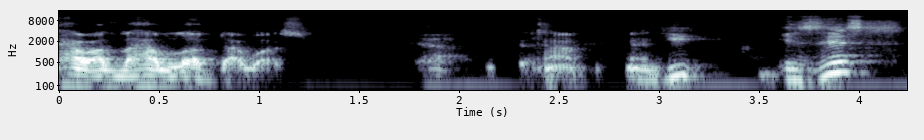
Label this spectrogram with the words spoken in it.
how I, how loved I was. Yeah. At the time. And you, is this,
